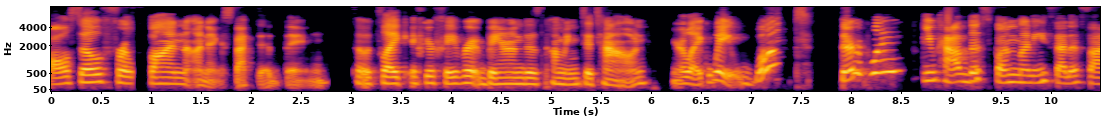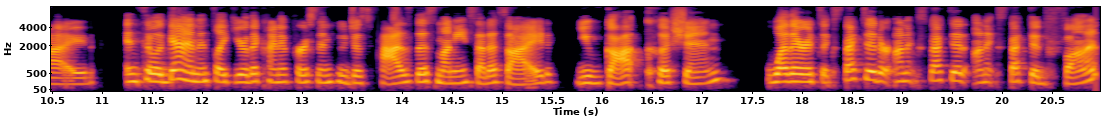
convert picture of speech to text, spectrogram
also for fun, unexpected things. So it's like if your favorite band is coming to town, you're like, wait, what? They're playing? You have this fun money set aside. And so again, it's like you're the kind of person who just has this money set aside. You've got cushion, whether it's expected or unexpected, unexpected fun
